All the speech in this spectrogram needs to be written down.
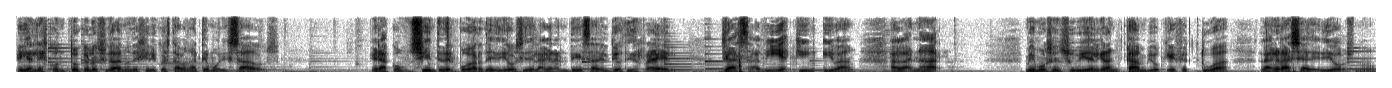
Ella les contó que los ciudadanos de Jericó estaban atemorizados era consciente del poder de Dios y de la grandeza del Dios de Israel. Ya sabía quién iban a ganar. Vemos en su vida el gran cambio que efectúa la gracia de Dios, ¿no?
